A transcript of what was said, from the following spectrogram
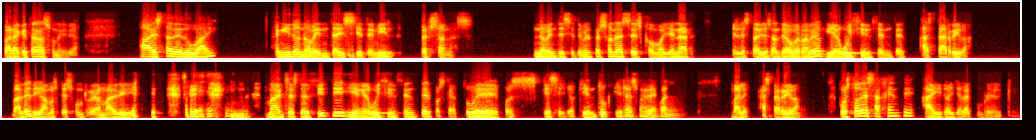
para que te hagas una idea. A esta de Dubái han ido 97.000 personas. 97.000 personas es como llenar el Estadio Santiago Bernabéu y el Wizzing Center hasta arriba. ¿Vale? Digamos que es un Real Madrid Manchester City y en el Wizzing Center pues que actúe pues qué sé yo, quien tú quieras, me da igual. Mm. ¿Vale? Hasta arriba. Pues toda esa gente ha ido ya a la cumbre del clima.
